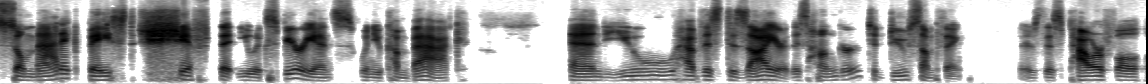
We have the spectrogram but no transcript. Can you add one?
somatic based shift that you experience when you come back, and you have this desire, this hunger to do something. There's this powerful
